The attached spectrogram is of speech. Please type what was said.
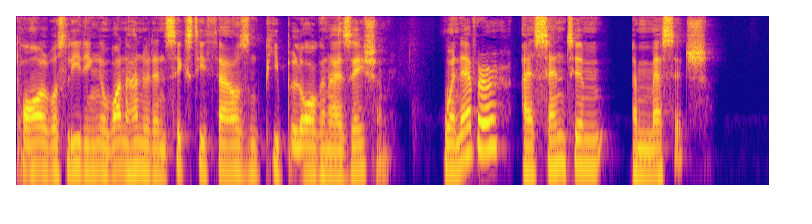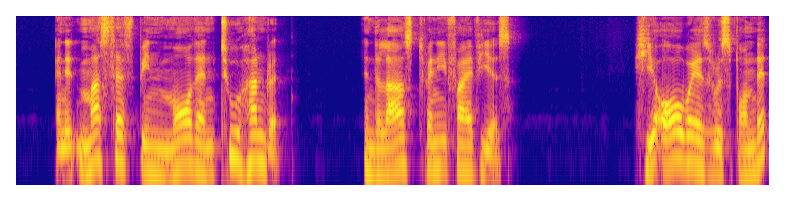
Paul was leading a 160,000 people organization. Whenever I sent him a message, and it must have been more than 200 in the last 25 years, he always responded.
